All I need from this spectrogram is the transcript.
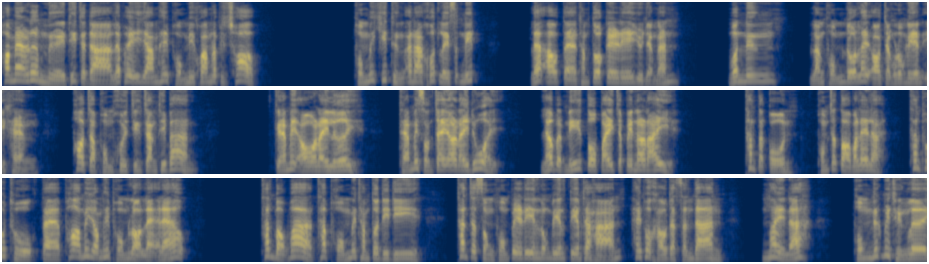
พ่อแม่เริ่มเหนื่อยที่จะด่าและพยายามให้ผมมีความรับผิดชอบ ผมไม่คิดถึงอนาคตเลยสักนิด และเอาแต่ทำตัวเกเรอยู่อย่างนั้น วันหนึ่งหลังผมโดนไล่ออกจากโรงเรียนอีกแห่ง พ่อจับผมคุยจริงจังที่บ้าน แกไม่เอาอะไรเลย แถมไม่สนใจอะไรด้วย แล้วแบบนี้โตไปจะเป็นอะไร ท่านตะโกน ผมจะตอบอะไรล่ะ ท่านพูดถูก แต่พ่อไม่ยอมให้ผมหล่อแหละแล้ว ท่านบอกว่าถ้าผมไม่ทำตัวดีๆ ท่านจะส่งผมไปเรียนโรงเรียนเตรียมทหาร ให้พวกเขาดัดสันดาน ไม่นะ ผมนึกไม่ถึงเลย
